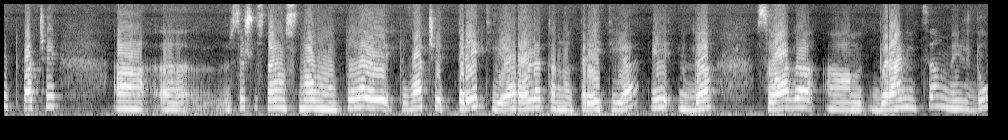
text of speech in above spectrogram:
е това, че а, а, всъщност най-основното е това, че третия, ролята на третия е да слага а, граница между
